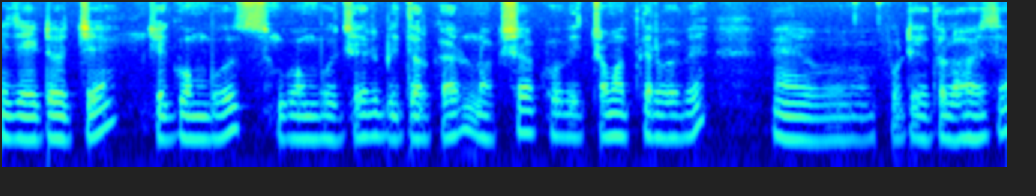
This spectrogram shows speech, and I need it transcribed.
এই যে এটা হচ্ছে যে গম্বুজ, গম্বুজের ভিতরকার নকশা খুবই চমৎকারভাবে ফুটিয়ে তোলা হয়েছে।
